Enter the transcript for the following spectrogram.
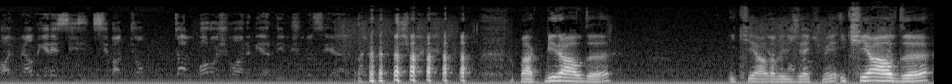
palmiye aldı gene sinsi bak çok tam baroş var bir yer değil mi şurası ya. Bir yer. Bak bir aldı. İkiyi alabilecek mi? İkiyi aldı.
